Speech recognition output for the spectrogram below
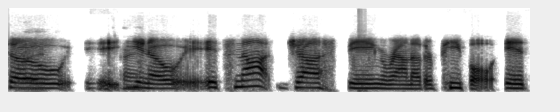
So, right. you know, it's not just being around other people. It's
